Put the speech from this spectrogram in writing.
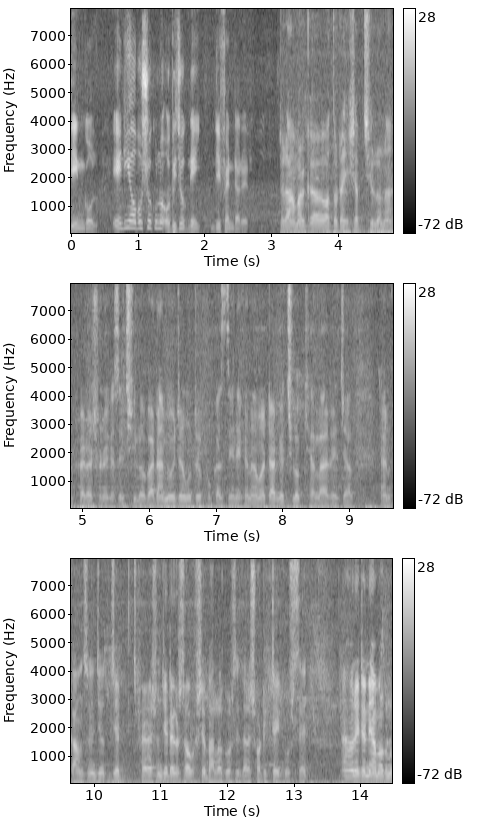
তিন গোল। এ নিয়ে অবশ্য কোনো অভিযোগ নেই ডিফেন্ডারের। আসলে আমার অতটা হিসাব ছিল না ফেডারেশনের কাছে ছিল বাট আমি ওইটার মধ্যে ফোকাস দিই না কারণ আমার টার্গেট ছিল খেলার রেজাল্ট অ্যান্ড কাউন্সিলিং যে ফেডারেশন যেটা করছে অবশ্যই ভালো করছে তারা সঠিকটাই করছে। এখন এটা নিয়ে আমার কোনো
